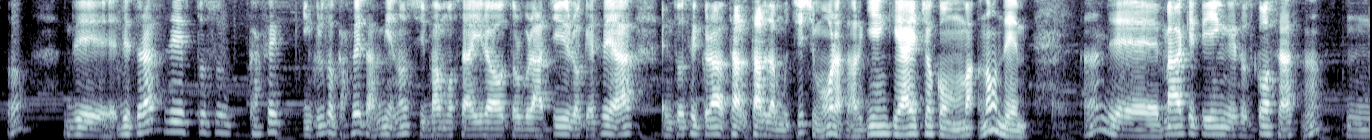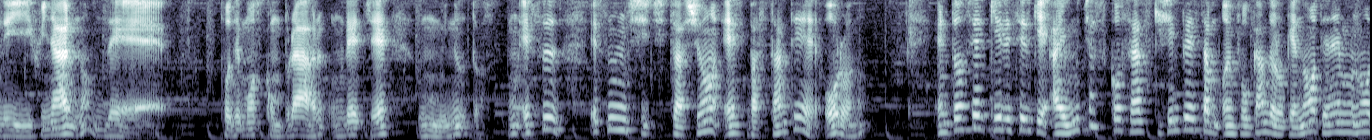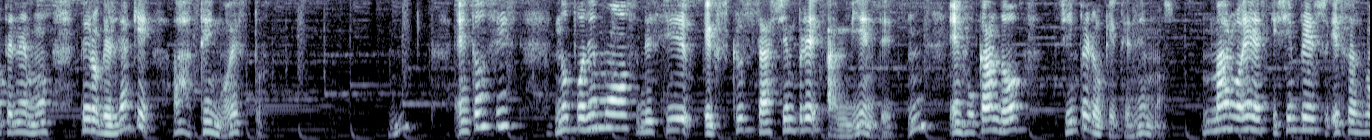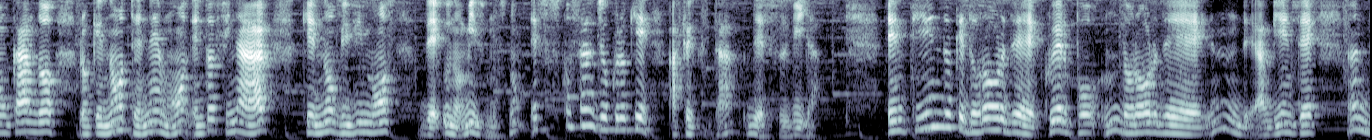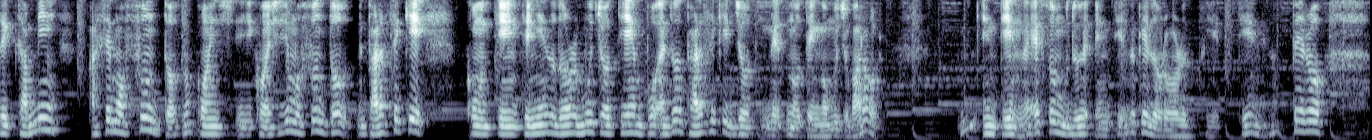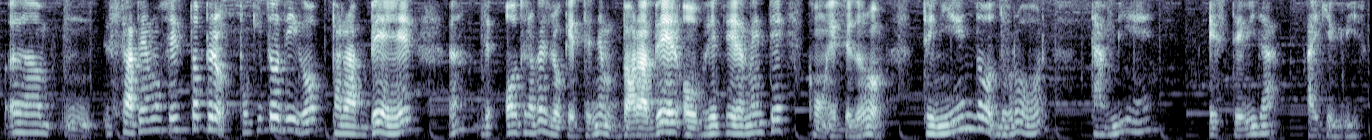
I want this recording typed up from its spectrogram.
de, detrás de estos café, incluso café también, ¿no? Si vamos a ir a otro Brasil, lo que sea, entonces, claro, tarda muchísimo horas. Alguien que ha hecho con, ¿no? De, de marketing, esas cosas, ¿no? Y final, ¿no? De podemos comprar un leche en minutos. Es, es una situación, es bastante oro, ¿no? Entonces quiere decir que hay muchas cosas que siempre están enfocando lo que no tenemos, no tenemos, pero verdad que, ah, tengo estos. ¿Mm? Entonces no podemos decir excusas siempre ambiente, ¿Mm? enfocando siempre lo que tenemos. Malo es que siempre es, enfocando lo que no tenemos, entonces al final que no vivimos de uno mismo, ¿no? Esas cosas yo creo que afectan de su vida. Entiendo que dolor de cuerpo, un dolor de, ambiente, también hacemos juntos, ¿no? coincidimos juntos, parece que teniendo dolor mucho tiempo, entonces parece que yo no tengo mucho valor. Entiendo, esto entiendo que dolor tiene, ¿no? Pero sabemos esto, pero poquito digo para ver ¿eh? otra vez lo que tenemos, para ver objetivamente con ese dolor. Teniendo dolor, también esta vida hay que vivir.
